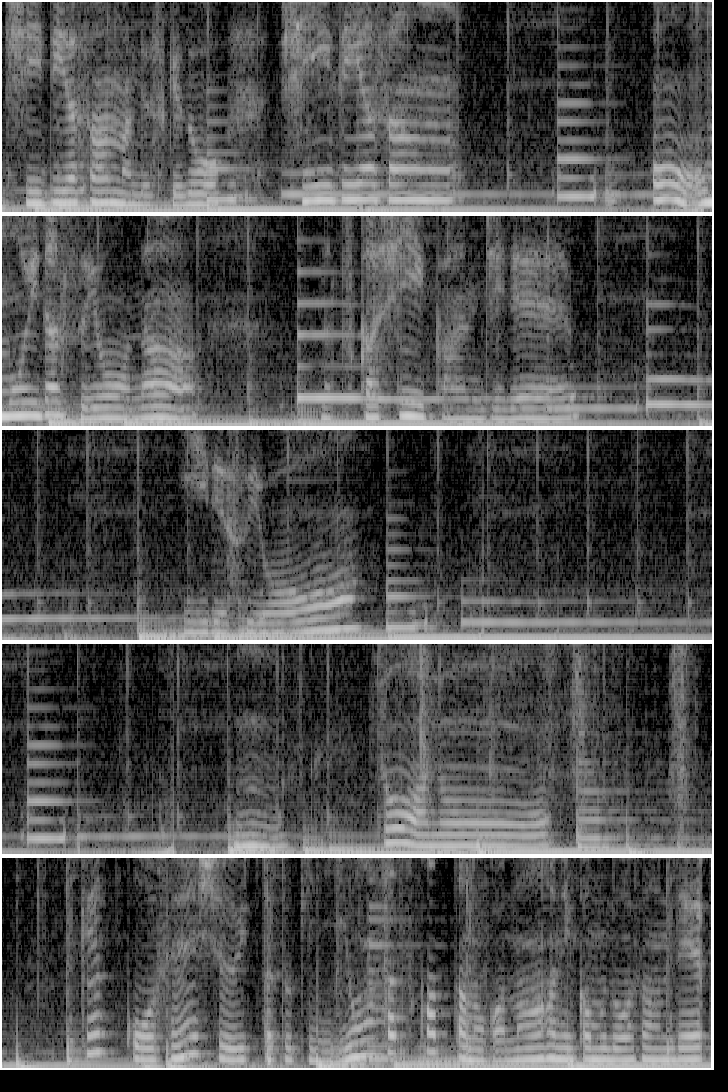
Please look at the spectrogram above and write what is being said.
CD 屋さんなんですけど CD 屋さんを思い出すような懐かしい感じでいいですよ。うん、そうあのー、結構先週行った時に4冊買ったのかなハニカム堂さんで。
